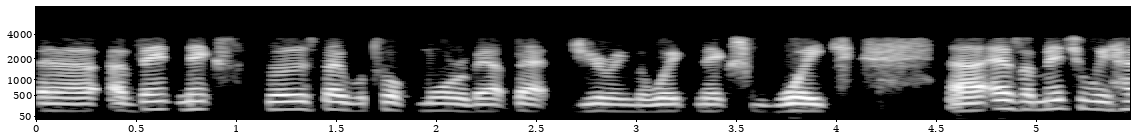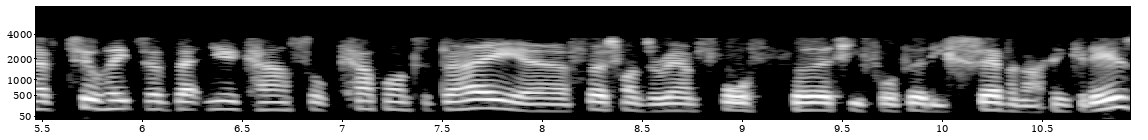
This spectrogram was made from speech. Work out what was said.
uh, event next Thursday. We'll talk more about that during the week next week. Uh, as I mentioned, we have two heats of that Newcastle Cup on today. Uh, first one's around 4.30, 4.37, I think it is.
